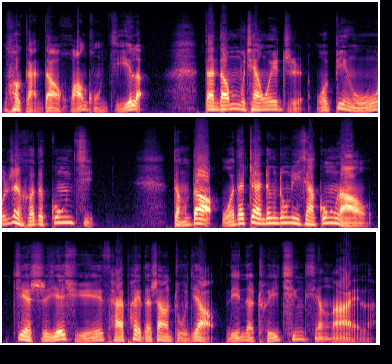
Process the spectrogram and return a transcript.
我感到惶恐极了。但到目前为止，我并无任何的功绩。等到我在战争中立下功劳，届时也许才配得上主教您的垂青相爱了。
